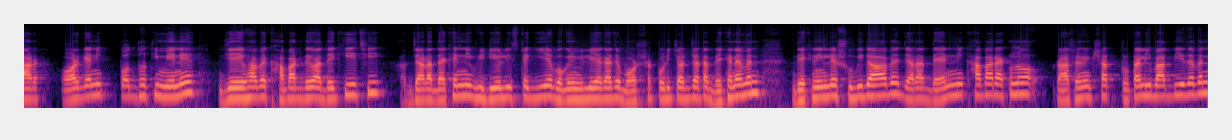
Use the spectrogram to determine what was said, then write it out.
আর অর্গ্যানিক পদ্ধতি মেনে যেভাবে খাবার দেওয়া দেখিয়েছি, যারা দেখেননি ভিডিও লিস্টে গিয়ে বগেনভিলিয়া গাছে বর্ষার পরিচর্যাটা দেখে নেবেন। দেখে নিলে সুবিধা হবে। যারা দেননি খাবার এখনও রাসায়নিক সার টোটালি বাদ দিয়ে দেবেন,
